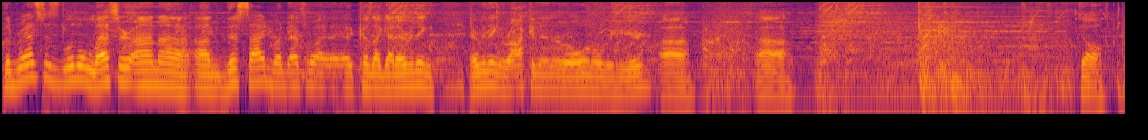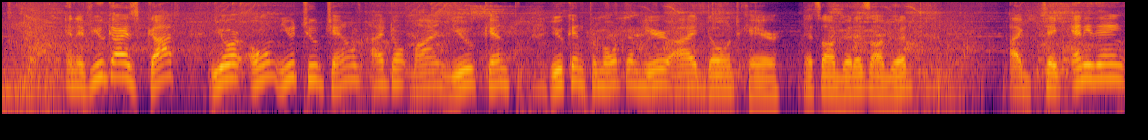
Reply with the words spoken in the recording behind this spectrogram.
the rest is a little lesser on uh, on this side, but that's why because I got everything everything rocking and rolling over here. Uh, uh, so, and if you guys got your own YouTube channel, I don't mind. You can you can promote them here. I don't care. It's all good. It's all good. I take anything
